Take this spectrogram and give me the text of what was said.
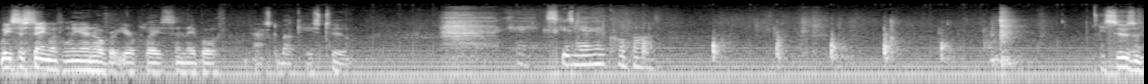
Lisa's staying with Leanne over at your place, and they both asked about case too. Okay, excuse me, I gotta call Bob. Hey, Susan.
